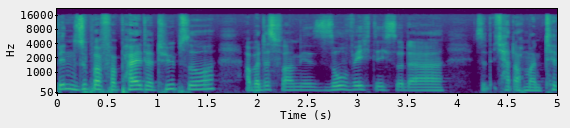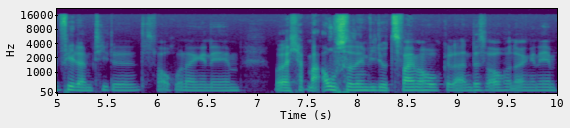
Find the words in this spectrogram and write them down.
bin ein super verpeilter Typ so, aber das war mir so wichtig, so da, ich hatte auch mal einen Tippfehler im Titel, das war auch unangenehm. Oder ich habe mal aus Versehen Video zweimal hochgeladen, das war auch unangenehm.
